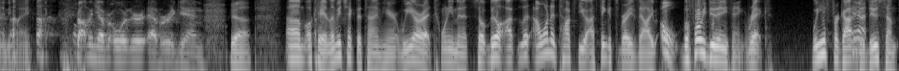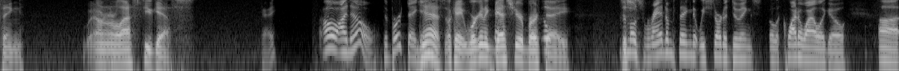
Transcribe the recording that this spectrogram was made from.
anyway, Probably never order it ever again. yeah. Um, okay, let me check the time here. We are at 20 minutes. So, Bill, I, I want to talk to you. I think it's very valuable. Oh, before we do anything, Rick, we have forgotten to do something on our last few guests. Okay. Oh, I know. The birthday game. Yes. Okay, we're gonna guess your birthday. It's the Just- most random thing that we started doing uh, quite a while ago. Uh,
